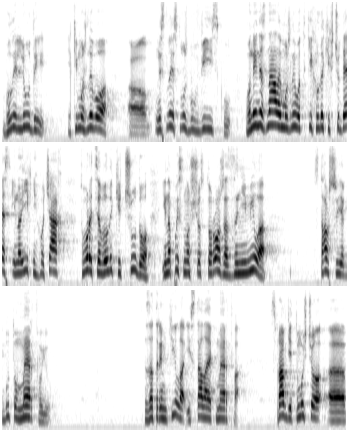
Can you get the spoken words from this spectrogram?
були люди, які, можливо, е, несли службу в війську. Вони не знали, можливо, таких великих чудес, і на їхніх очах твориться велике чудо. І написано, що сторожа заніміла, ставши як будто мертвою затремтіла і стала як мертва. Справді, тому що е,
